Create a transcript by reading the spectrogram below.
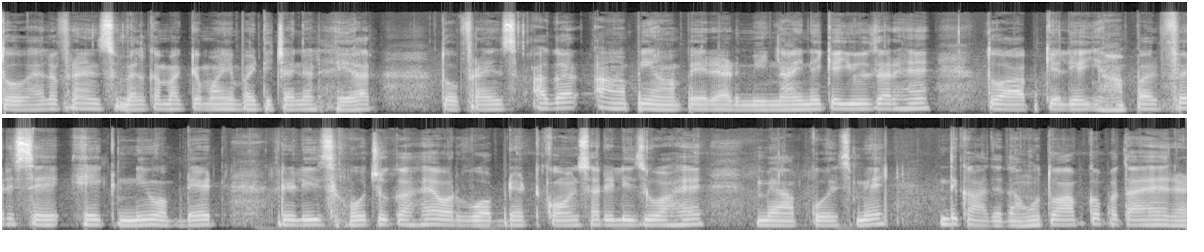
तो hello friends welcome back to my by channel here तो फ्रेंड्स अगर आप यहाँ पे नाइन ए के यूज़र हैं तो आपके लिए यहाँ पर फिर से एक न्यू अपडेट रिलीज़ हो चुका है और वो अपडेट कौन सा रिलीज़ हुआ है, मैं आपको इसमें दिखा देता हूँ। तो आपको पता है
